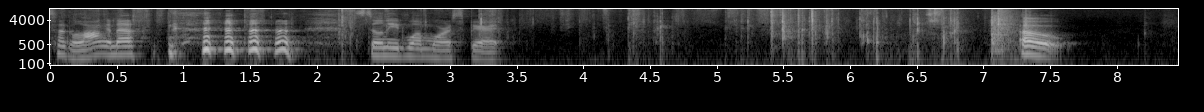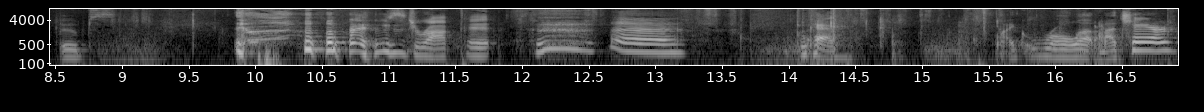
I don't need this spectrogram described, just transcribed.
took long enough. Still need one more spirit. Oh, oops. I just dropped it. Uh, okay. Like roll up my chair.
